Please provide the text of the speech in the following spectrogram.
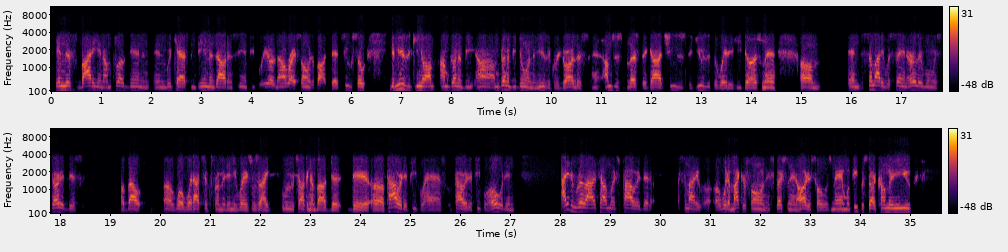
in this body and I'm plugged in and, and we're casting demons out and seeing people healed, and I'll write songs about that too. So the music, you know, I'm I'm gonna be uh, I'm gonna be doing the music regardless, and I'm just blessed that God chooses to use it the way that He does, man. Um, and somebody was saying earlier when we started this about uh well what I took from it anyways was like we were talking about the the uh power that people have, power that people hold and I didn't realize how much power that somebody uh, with a microphone, especially an artist holds, man. When people start coming to you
